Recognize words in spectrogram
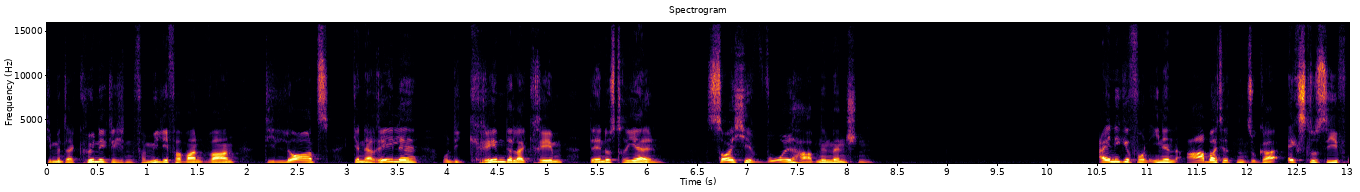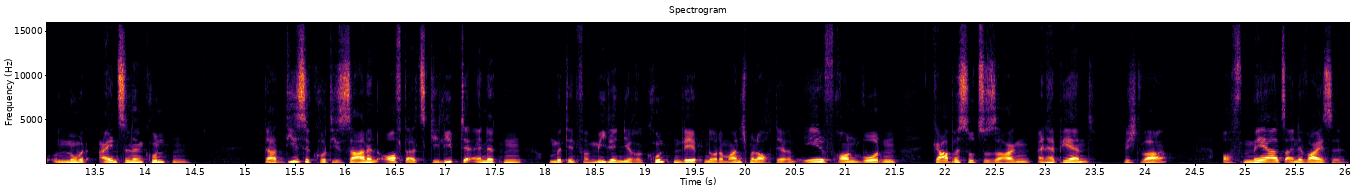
die mit der königlichen Familie verwandt waren, die Lords, Generäle und die Creme de la Creme der Industriellen. Solche wohlhabenden Menschen. Einige von ihnen arbeiteten sogar exklusiv und nur mit einzelnen Kunden. Da diese Kurtisanen oft als Geliebte endeten und mit den Familien ihrer Kunden lebten oder manchmal auch deren Ehefrauen wurden, gab es sozusagen ein Happy End, nicht wahr? Auf mehr als eine Weise.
